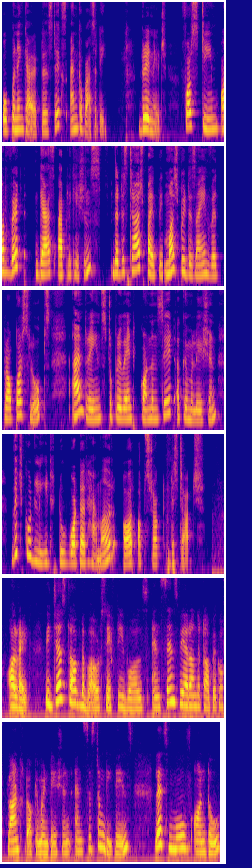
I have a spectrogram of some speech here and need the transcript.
opening characteristics and capacity. Drainage for steam or wet gas applications, The discharge piping must be designed with proper slopes and drains to prevent condensate accumulation, which could lead to water hammer or obstruct discharge. Alright, we just talked about safety valves, and since we are on the topic of plant documentation and system details, let's move on to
